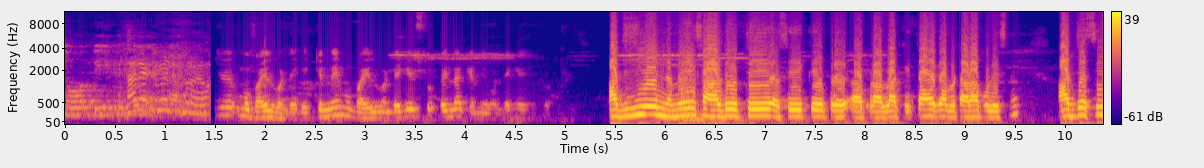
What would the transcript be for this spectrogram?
ਤੋਂ 30 ਪਿੱਛੇ ਸਾਰੇ ਇੱਕ ਮਿੰਟ ਖਲੋਇਓ ਜੇ ਮੋਬਾਈਲ ਵੰਡੇ ਗਏ ਕਿੰਨੇ ਮੋਬਾਈਲ ਵੰਡੇ ਗਏ ਇਸ ਤੋਂ ਪਹਿਲਾਂ ਕਿੰਨੇ ਵੰਡੇ ਗਏ ਅੱਜ ਜੀ ਇਹ ਨਵੇਂ ਸਾਲ ਦੇ ਉੱਤੇ ਅਸੀਂ ਇੱਕ ਉਪਰ- ਉਪਰਾਲਾ ਕੀਤਾ ਹੈਗਾ ਬਟਾਲਾ ਪੁਲਿਸ ਨੇ। ਅੱਜ ਅਸੀਂ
